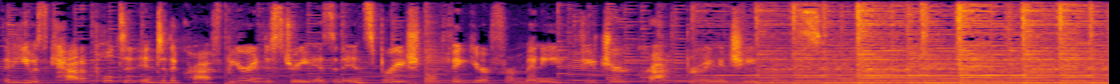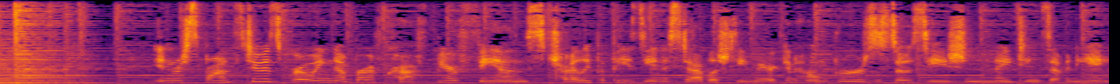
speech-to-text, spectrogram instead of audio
that he was catapulted into the craft beer industry as an inspirational figure for many future craft brewing achievements. Response to his growing number of craft beer fans, Charlie Papazian established the American Home Brewers Association in 1978,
